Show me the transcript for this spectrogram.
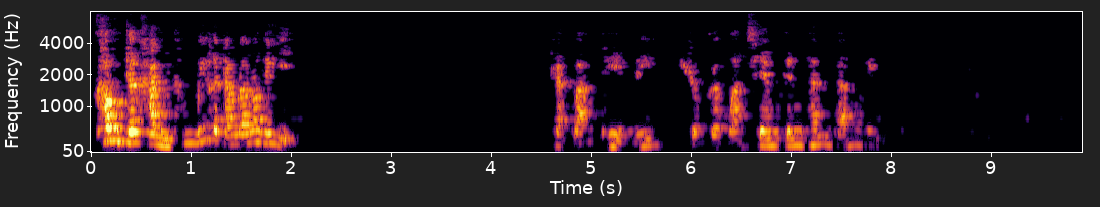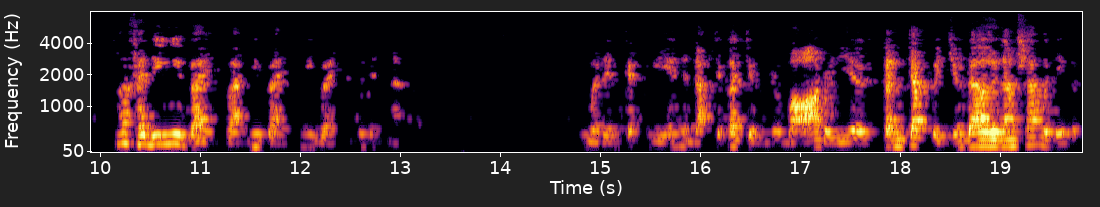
Không thực hành, không biết ở trong đó nó cái gì. Các bạn thiền đi, rồi các bạn xem kinh thánh tám cái gì nó phải đi như vậy và như vậy như vậy mới đến nào mà đem cách nghĩa thì đọc cho có chừng rồi bỏ, rồi giờ tranh chấp về chuyện đời, làm sao mà tiếp được?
